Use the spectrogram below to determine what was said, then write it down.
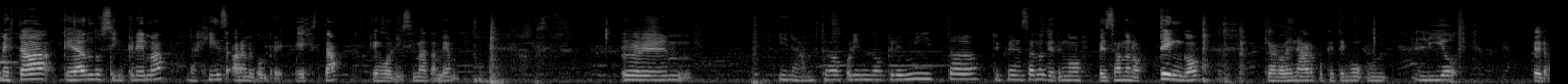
me estaba quedando sin crema, la jeans. Ahora me compré esta, que es buenísima también. Eh, y nada, me estaba poniendo cremita. Estoy pensando que tengo, pensando no, tengo que ordenar porque tengo un lío, pero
